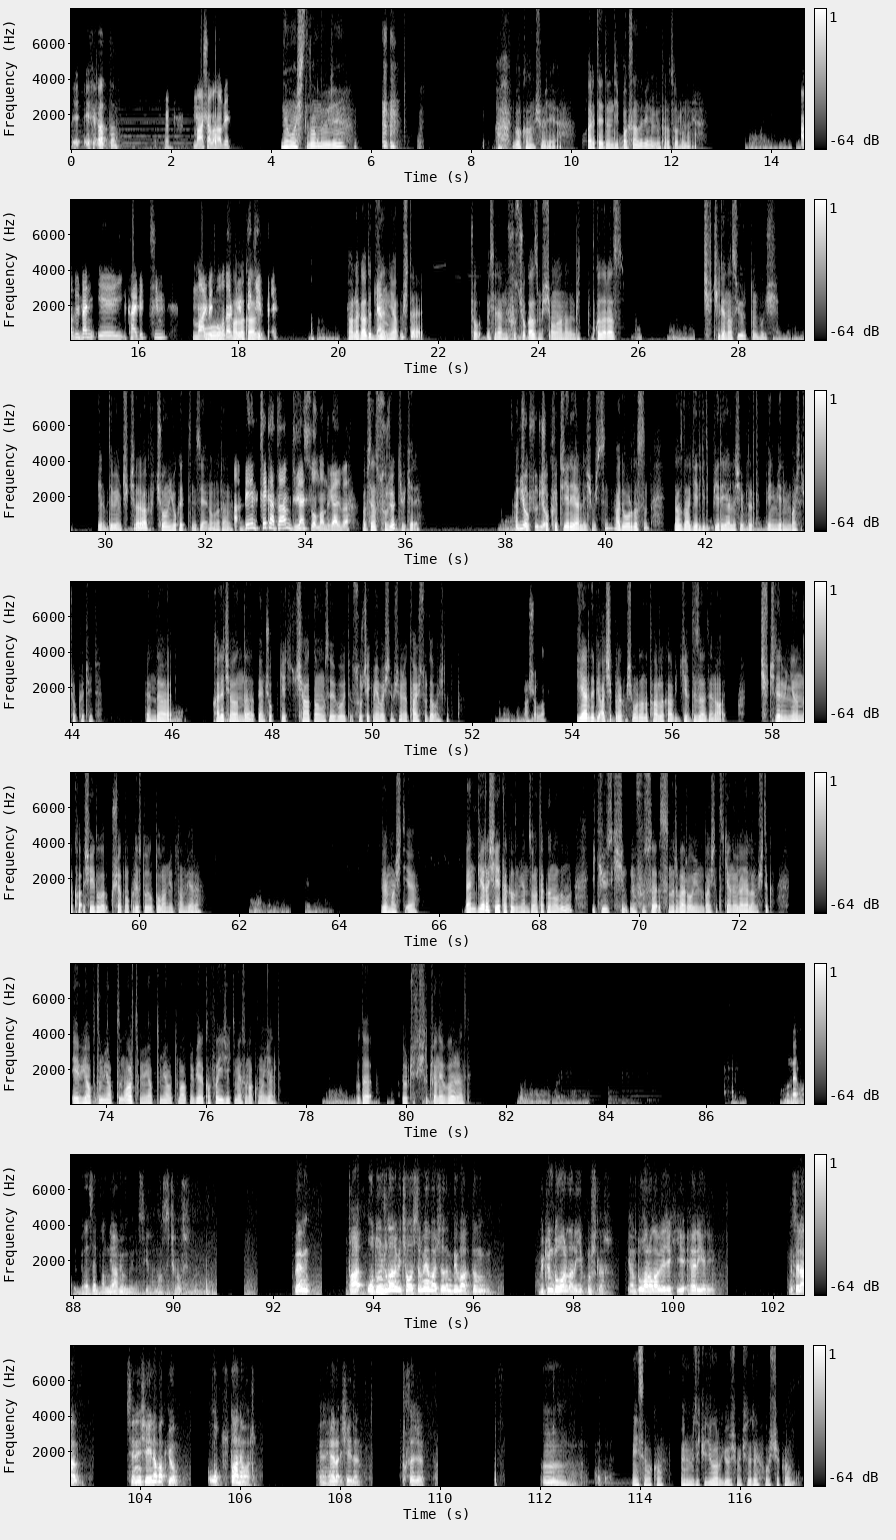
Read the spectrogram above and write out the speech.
E, efek attım. Maşallah abi. Ne maçtı lan böyle? Ah, bir bakalım şöyle ya. Haritaya dön deyip baksana da benim imparatorluğuma ya. Abi ben e, kaybettiğim mağlubiyet Oo, o kadar parlak büyüktü ki ben Parlak abi de Ben- düzenli yapmış da çok mesela nüfus çok azmış onu anladım. Bir, bu kadar az çiftçiyle nasıl yürüttün bu iş? Gel bir de benim çiftçilere bak çoğunu yok ettiniz yani ona rağmen. abi benim tek hatam düzensiz olmamdı galiba. Abi sen sur yok ki bir kere. Ha, Sur yok, çok sur çok yok. kötü yere yerleşmişsin. Hadi oradasın. Biraz daha geri gidip bir yere yerleşebilirdin. Benim yerim başta çok kötüydü. Ben daha kale çağında ben çok geç çağ atlamamın sebebi oydu. Sur çekmeye başlamışım. Yani taş surda başladım. Maşallah. Bir yerde bir açık bırakmışım. Oradan da parlak abi girdi zaten. Çiftçilerimin yanında şey dola kuşatma kulesi do- dolanıyordu lan bir ara. Güzel maçtı ya. Ben bir ara şeye takıldım yalnız. Ona takılan oldu mu? 200 kişi nüfusa sınırı var oyunu başlatırken öyle ayarlamıştık. Ev yaptım yaptım artmıyor. Yaptım yaptım artmıyor. Bir ara kafayı yiyecektim en son aklıma geldi. Burada 400 kişilik falan ev var herhalde. Ben, ben seni anlayamıyorum böyle ya nasıl çalıştığını. Ben ta, oduncuları bir çalıştırmaya başladım bir baktım bütün duvarları yıkmışlar. Yani duvar olabilecek ye- her yeri. Mesela senin şeyine bakıyorum 30 tane var. Yani her şeyden kısaca. Hmm. Neyse bakalım. Önümüzdeki videolarda görüşmek üzere. Hoşça kalın.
